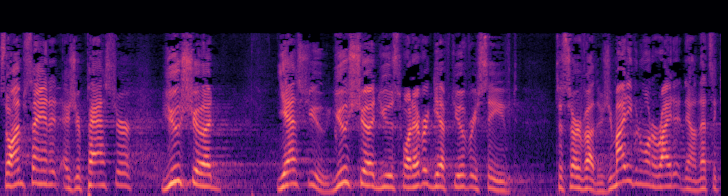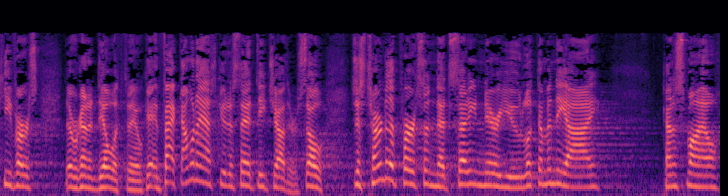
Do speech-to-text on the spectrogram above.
So I'm saying it as your pastor, you should, yes you, you should use whatever gift you have received to serve others. You might even want to write it down. That's a key verse that we're going to deal with today, okay? In fact, I'm going to ask you to say it to each other. So just turn to the person that's sitting near you, look them in the eye, Kind of smile.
